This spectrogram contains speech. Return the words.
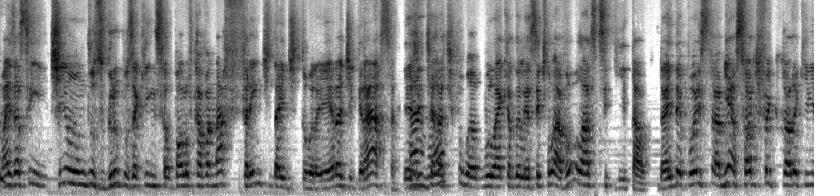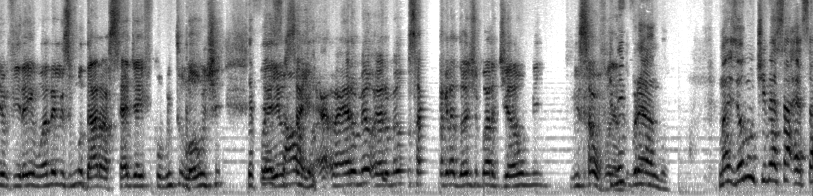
Mas assim, tinha um dos grupos aqui em São Paulo ficava na frente da editora e era de graça. E a uhum. gente era tipo uma moleque adolescente, falou: ah, vamos lá seguir e tal. Daí depois, a minha sorte foi que na hora que eu virei um ano, eles mudaram a sede, aí ficou muito longe. e aí eu salvo. saí. Era o meu, era o meu sagrador de guardião me, me salvando. Livrando. Mas eu não tive essa, essa,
